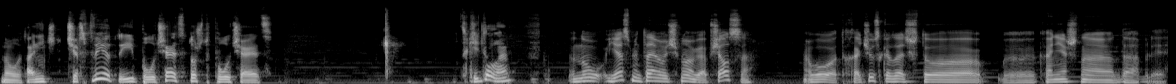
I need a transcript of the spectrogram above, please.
Ну вот, они черствеют, и получается то, что получается. Такие дела. Ну, я с ментами очень много общался. Вот, хочу сказать, что, э, конечно, да, бля.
